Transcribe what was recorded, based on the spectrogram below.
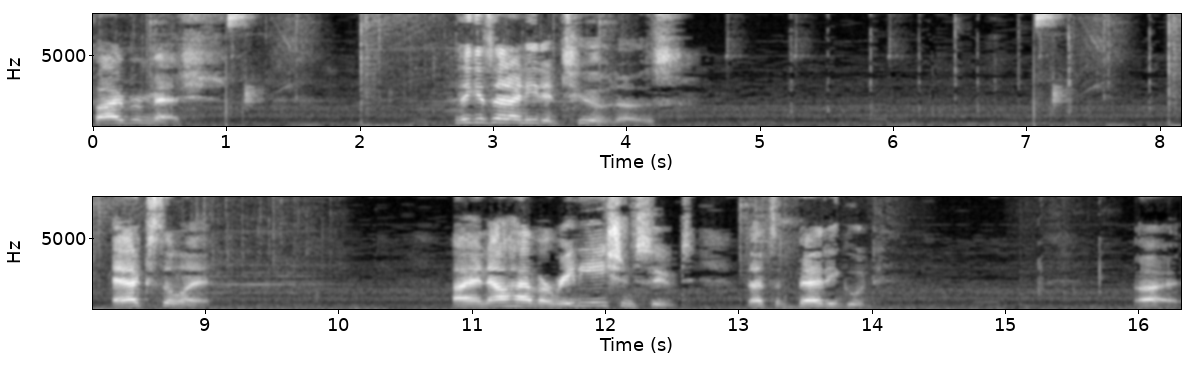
Fiber mesh. I think it said I needed two of those. Excellent. I now have a radiation suit. That's very good. Alright.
